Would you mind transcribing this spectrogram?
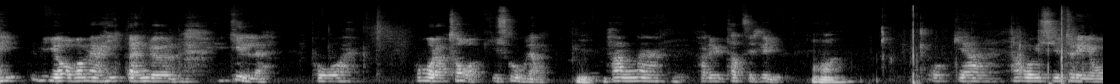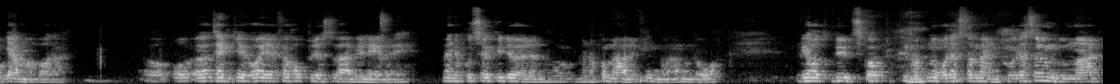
jag, jag var med och hittade en död kille på, på våra tak i skolan. Mm. Han eh, hade ju tagit sitt liv. Mm. Och eh, han var ju 23 år gammal bara. Och, och, jag tänker, vad är det för hopplös värld vi lever i? Människor söker döden, och, men de kommer aldrig finna den ändå. Vi har ett budskap att nå dessa människor, dessa ungdomar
